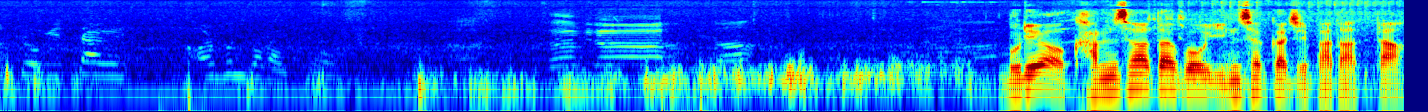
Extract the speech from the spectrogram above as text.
저쪽이 땅이 넓은 데가 있어요. 감사합니다. 무려 감사하다고 인사까지 받았다.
